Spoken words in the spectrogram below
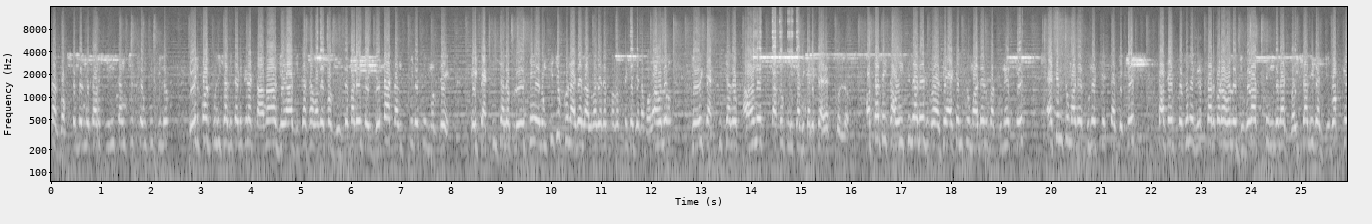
তার বক্তব্যের মধ্যে অনেক ইনকনসিস্টেন্সি ছিল। এরপর পুলিশ আধিকারিকরা টানা জেরা জিজ্ঞাসাবাদের পর বুঝতে পারে যে এই গোটা কনস্পিরেসির মধ্যে এই ট্যাক্সি চালক রয়েছে এবং কিছুক্ষণ আগে লালবাজারের তরফ থেকে যেটা বলা হলো যে ওই ট্যাক্সি চালক আহমেদ তাকেও পুলিশ আধিকারিকরা অ্যারেস্ট করল। অর্থাৎ এই কাউন্সিলরের যে অ্যাটেম্প টু মার্ডার বা খুনের কেস অ্যাটেম্প টু মার্ডার খুনের চেষ্টার যে কেস তাতে প্রথমে গ্রেফতার করা হলো যুবরাজ সিং বলে এক বৈশালীর এক যুবককে।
